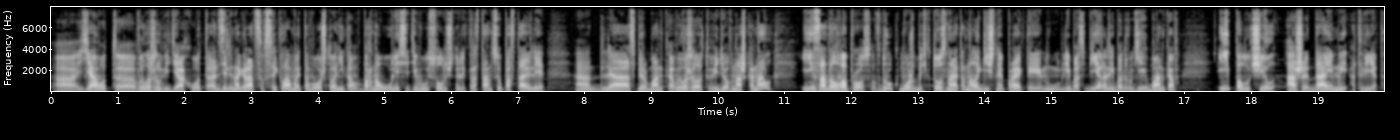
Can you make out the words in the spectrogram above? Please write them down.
А, я вот э, выложил видеоход вот от зеленоградцев с рекламой того, что они там в Барнауле сетевую солнечную электростанцию поставили Э, для Сбербанка, выложил это видео в наш канал и задал вопрос. Вдруг, может быть, кто знает аналогичные проекты, ну, либо Сбера, либо других банков, и получил ожидаемый ответ.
